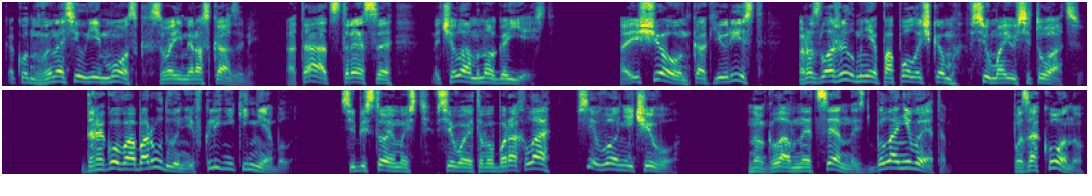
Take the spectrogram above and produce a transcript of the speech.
как он выносил ей мозг своими рассказами, а та от стресса начала много есть. А еще он, как юрист, разложил мне по полочкам всю мою ситуацию. Дорогого оборудования в клинике не было. Себестоимость всего этого барахла — всего ничего. Но главная ценность была не в этом. По закону,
